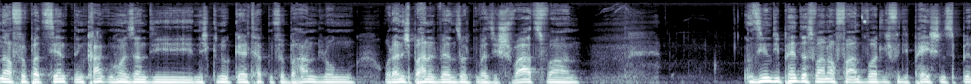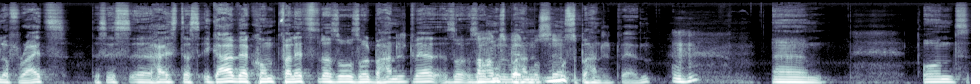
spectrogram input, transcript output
Auch für Patienten in Krankenhäusern, die nicht genug Geld hatten für Behandlungen oder nicht behandelt werden sollten, weil sie schwarz waren. Sie und die Panthers waren auch verantwortlich für die Patients Bill of Rights. Das ist, äh, heißt, dass egal wer kommt, verletzt oder so, soll behandelt werden, soll, soll Behandelt muss, werden behandelt, muss, ja. muss behandelt werden. Ähm, und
